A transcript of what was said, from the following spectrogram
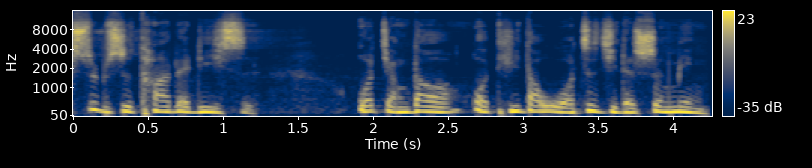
是不是他的历史？我讲到，我提到我自己的生命，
